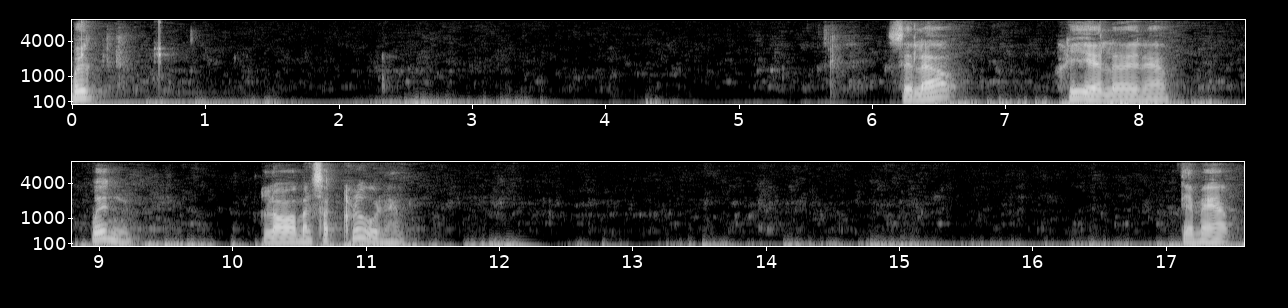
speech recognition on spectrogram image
ปึ๊กเสร็จแล้วครีเอทเลยนะครับปึ้ง รอมันสักครู่นะครับ เห็นไหมครับ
